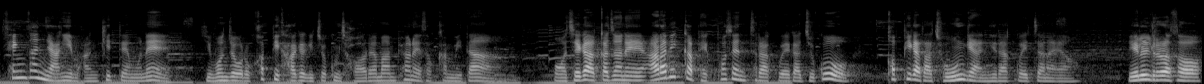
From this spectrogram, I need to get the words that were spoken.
생산량이 많기 때문에 기본적으로 커피 가격이 조금 저렴한 편에 속합니다. 어, 제가 아까 전에 아라비카 100%라고 해가지고 커피가 다 좋은 게 아니라고 했잖아요. 예를 들어서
